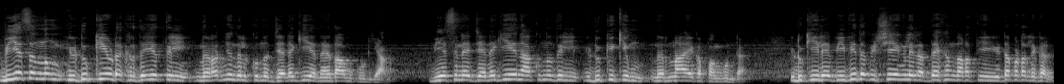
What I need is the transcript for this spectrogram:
വി എസ് എന്നും ഇടുക്കിയുടെ ഹൃദയത്തിൽ നിറഞ്ഞു നിൽക്കുന്ന ജനകീയ നേതാവ് കൂടിയാണ്. വി എസിനെ ജനകീയനാക്കുന്നതിൽ ഇടുക്കിക്കും നിർണായക പങ്കുണ്ട്. ഇടുക്കിയിലെ വിവിധ വിഷയങ്ങളിൽ അദ്ദേഹം നടത്തിയ ഇടപെടലുകൾ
